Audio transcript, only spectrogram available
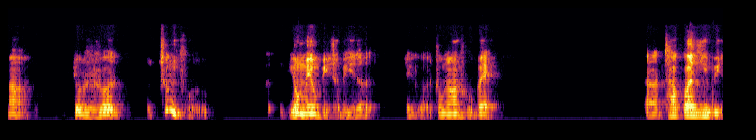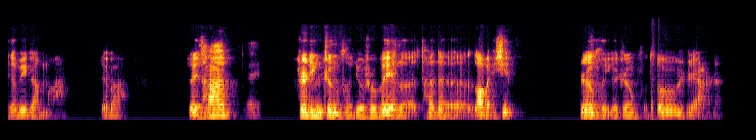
啊，就是说政府又没有比特币的这个中央储备，呃，他关心比特币干嘛，对吧？所以他制定政策就是为了他的老百姓，任何一个政府都是这样的。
